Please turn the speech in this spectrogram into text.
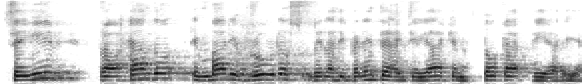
seguir trabajando en varios rubros de las diferentes actividades que nos toca día a día.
